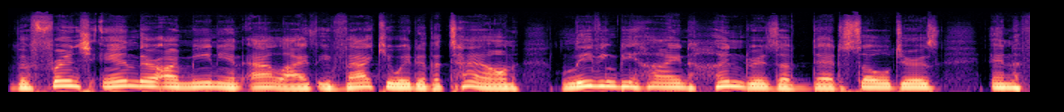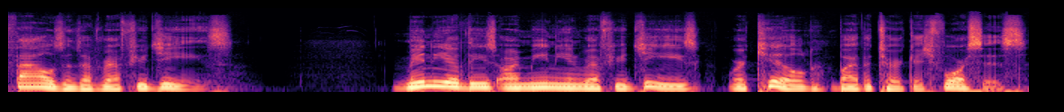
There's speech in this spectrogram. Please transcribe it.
the French and their Armenian allies evacuated the town, leaving behind hundreds of dead soldiers and thousands of refugees. Many of these Armenian refugees were killed by the Turkish forces.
